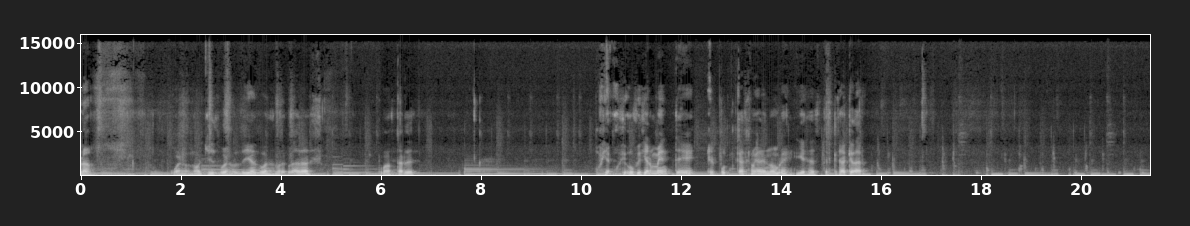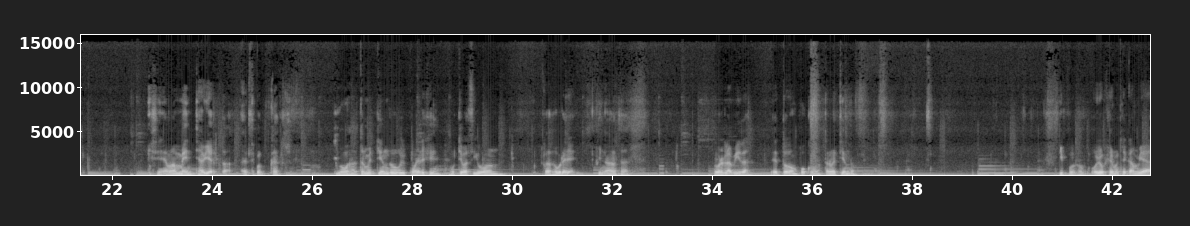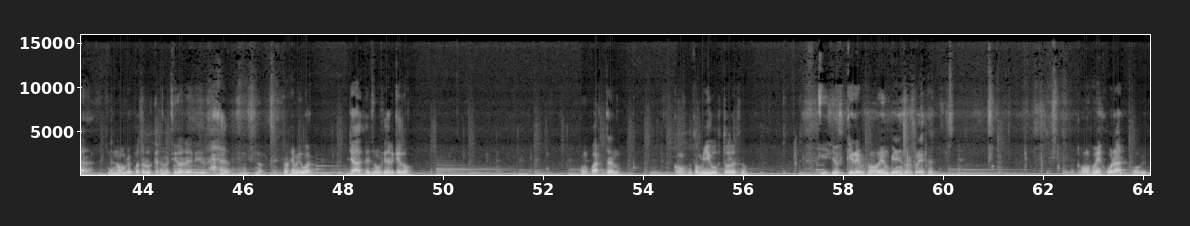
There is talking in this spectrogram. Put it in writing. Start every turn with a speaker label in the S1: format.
S1: Hola, buenas noches, buenos días, buenas madrugadas, buenas tardes. Oficialmente el podcast cambia de nombre y ese es el que se va a quedar. Y se llama Mente Abierta, este podcast y vamos a estar metiendo, como ya dije, motivación, sobre finanzas, sobre la vida, de todo un poco vamos a estar metiendo. Y pues hoy oficialmente cambia de nombre para todos los que se han metido a leer y no, no se llama igual. Ya es el nombre que se le quedó. Compartan con sus amigos, todo eso. Y si os quiere, pues a ver, vienen sorpresas. Vamos a mejorar, obvio.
